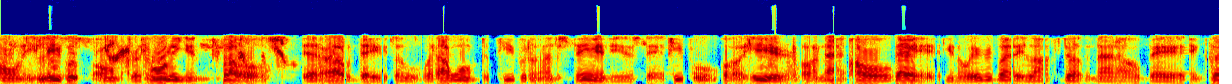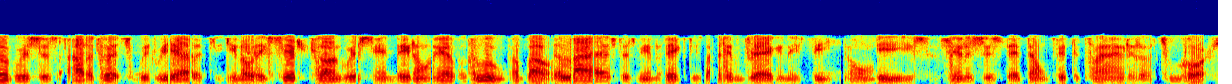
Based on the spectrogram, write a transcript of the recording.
on illegal, on draconian laws that are outdated. So what I want the people to understand is that people are here are not all bad. You know, everybody locked up not all bad, and Congress is out of touch with reality. You know, they sit Congress and they don't have a clue about the lives that's being affected by them dragging their feet on these sentences that don't fit the crime that are too harsh.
